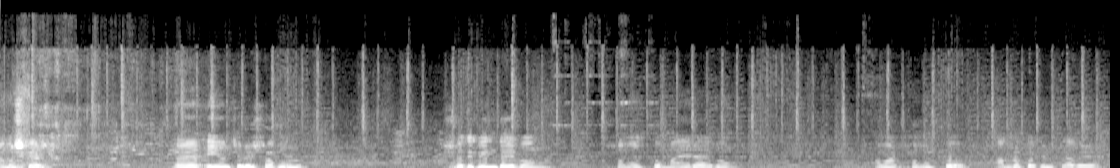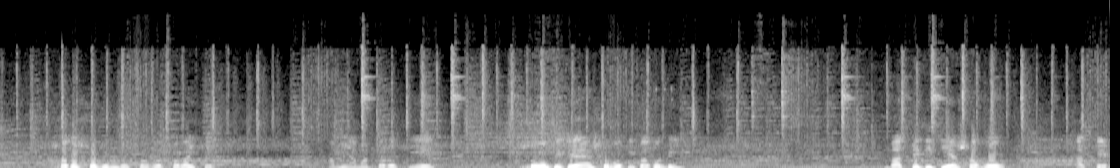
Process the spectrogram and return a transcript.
নমস্কার। আহ, এই অঞ্চলের সকল সুদীবৃন্দ এবং সমস্ত মায়েরা এবং আমার সমস্ত আমরা কজন ক্লাবের সদস্যবৃন্দ সহ সবাইকে আমি আমার তরফ দিয়ে শুভ বিজয়া শুভ দীপাবলি ভাতৃদ্বিতীয়া সহ আজকের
